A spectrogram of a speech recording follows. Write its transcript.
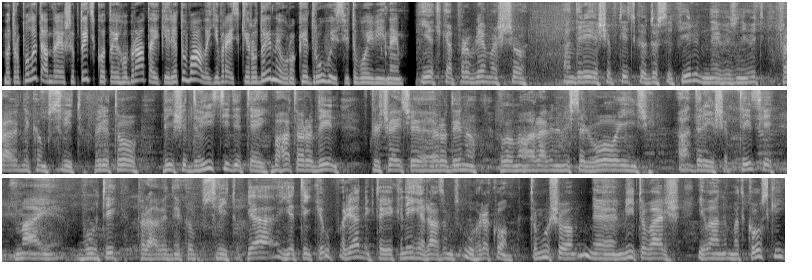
митрополита Андрея Шептицького та його брата, які рятували єврейські родини у роки Другої світової війни. Є така проблема, що Андрія Шептицького до сих пір не визнають праведником світу. Врятував більше 200 дітей, багато родин, включаючи родину головного равіна міста Львова і інші. Андрій Шептицький має бути праведником світу. Я є тільки упорядник тої книги разом з Уграком, тому що е, мій товариш Іван Матковський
